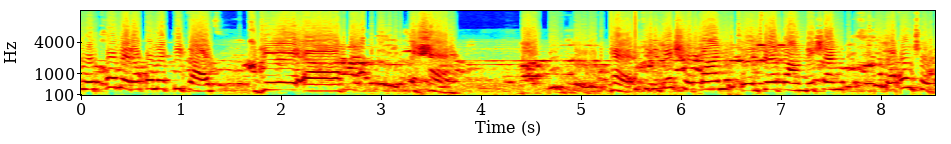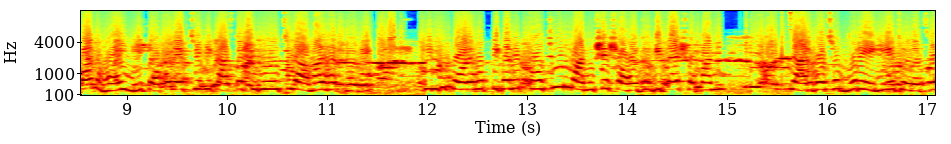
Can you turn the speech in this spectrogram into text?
প্রথম এরকম একটি কাজ যে হ্যাঁ। হ্যাঁ পৃথিবীতে সোপান ওয়েলফেয়ার ফাউন্ডেশন তখন সোপান হয়নি তখন অ্যাকচুয়ালি কাজটা শুরু হয়েছিল আমার হাত ধরে। কিন্তু পরবর্তীকালে প্রচুর মানুষের সহযোগিতায় সোপান চার বছর ধরে এগিয়ে চলেছে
